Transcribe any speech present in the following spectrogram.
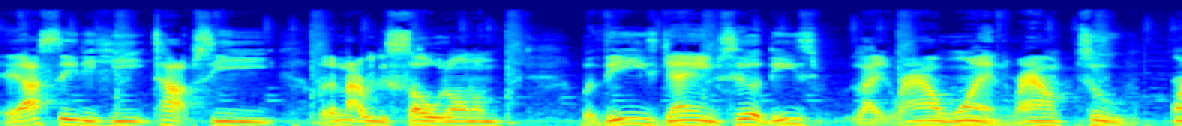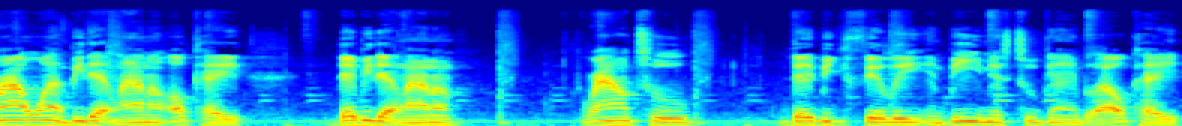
yeah, I see the Heat top seed, but I'm not really sold on them. But these games here, these like round one, round two, round one beat Atlanta. Okay, they beat Atlanta. Round two, they beat Philly and beat missed two games. But like, okay,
